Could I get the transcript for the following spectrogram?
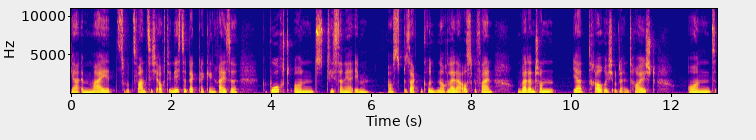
ja im Mai 2020 auch die nächste Backpacking-Reise gebucht und die ist dann ja eben aus besagten Gründen auch leider ausgefallen und war dann schon ja traurig oder enttäuscht. Und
